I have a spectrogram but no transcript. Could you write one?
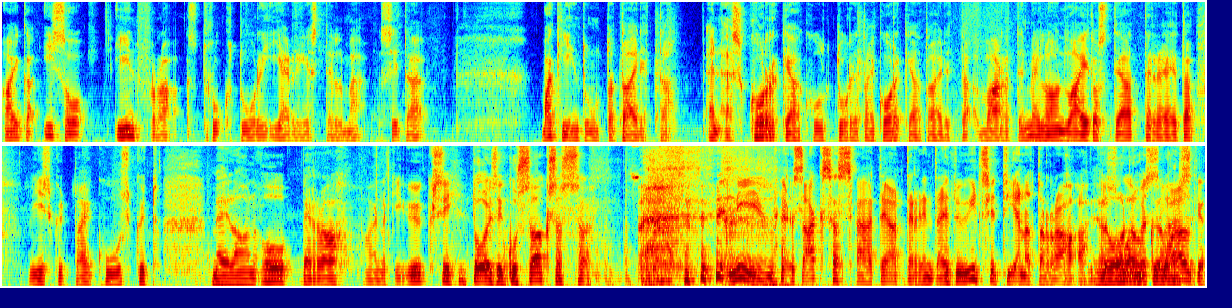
aika iso infrastruktuurijärjestelmä sitä vakiintunutta taidetta NS-korkeakulttuuri tai korkeataidetta varten. Meillä on laitosteattereita 50 tai 60. Meillä on opera, ainakin yksi. Toisin kuin Saksassa. niin, Saksassa teatterin täytyy itse tienata rahaa. Ja no, no Suomessa, no, valtio,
